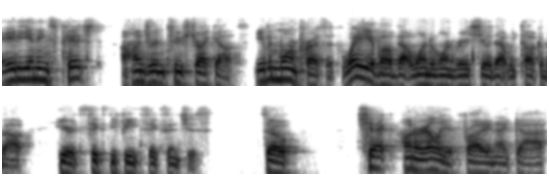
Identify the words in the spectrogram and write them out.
80 innings pitched, 102 strikeouts. Even more impressive, way above that one to one ratio that we talk about here at 60 feet, six inches. So check Hunter Elliott, Friday night guy.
